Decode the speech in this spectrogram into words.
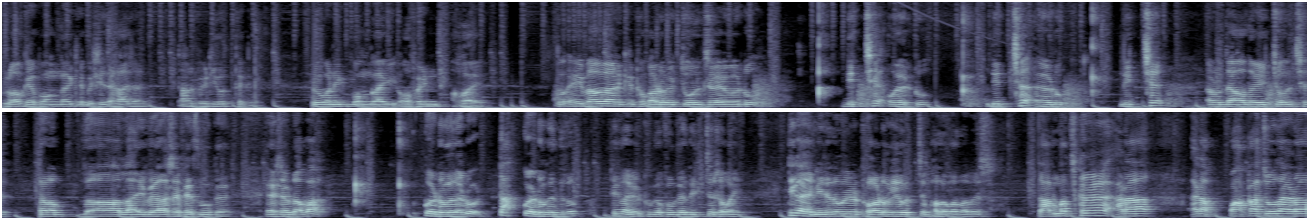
ব্লগে বঙ্গাইকে বেশি দেখা যায়, তার ভিডিওর থেকে। একটু অনেক বঙ্গাই অফেন্ড হয়। তো এইভাবে আর কি ঠোকাঠুকি চলছে একটু দিচ্ছে ও একটু দিচ্ছে একটু দিচ্ছে একটু দেওয়া দেওয়াই চলছে লাইভে আসে ফেসবুকে এসে একটু আবার করে ঢুকে একটু টাক করে ঢুকে দিল ঠিক আছে ঠুকে ফুকে দিচ্ছে সবাই। ঠিক আছে, নিজেদের মধ্যে ঠোকাঠুকি হচ্ছে, ভালো কথা বেশ। তার মাঝখানে একটা একটা পাকা চোদা, একটা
